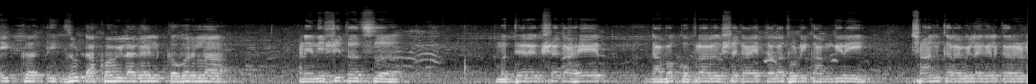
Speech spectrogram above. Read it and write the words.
एक एकजूट दाखवावी लागेल कवरला आणि निश्चितच मध्यरक्षक आहेत डाबा कोपरा रक्षक आहेत त्याला थोडी कामगिरी छान करावी लागेल कारण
